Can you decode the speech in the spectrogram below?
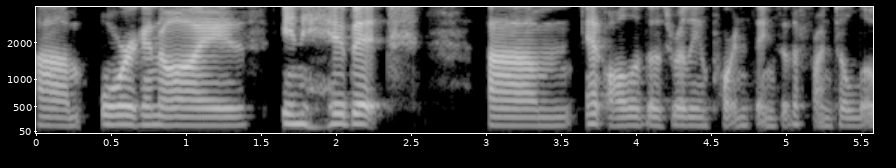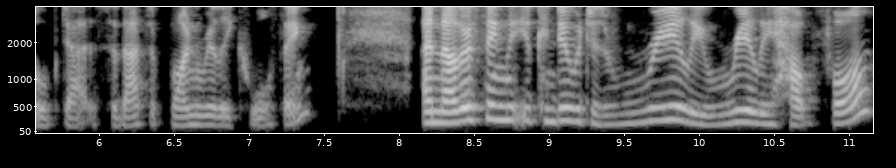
um, organize, inhibit, um, and all of those really important things that the frontal lobe does. So that's one really cool thing. Another thing that you can do, which is really, really helpful,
